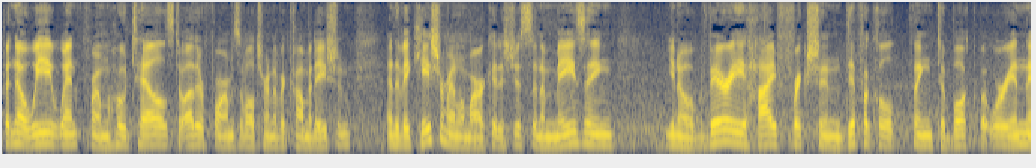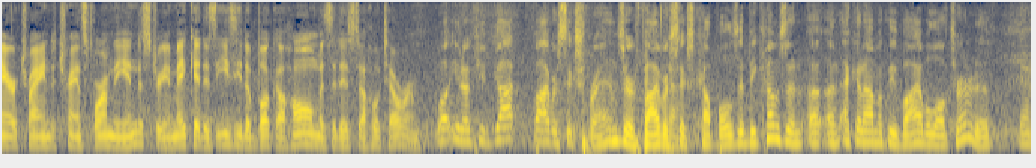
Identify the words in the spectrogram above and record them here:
but no, we went from hotels to other forms of alternative accommodation, and the vacation rental market is just an amazing. You know, very high friction, difficult thing to book, but we're in there trying to transform the industry and make it as easy to book a home as it is to a hotel room. Well, you know, if you've got five or six friends or five or Yeah. six couples, it becomes an, a, an economically viable alternative Yeah.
